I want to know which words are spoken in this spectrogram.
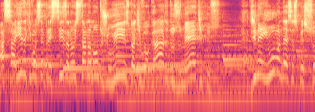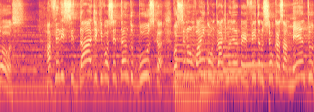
A saída que você precisa não está na mão do juiz, do advogado, dos médicos, de nenhuma dessas pessoas. A felicidade que você tanto busca, você não vai encontrar de maneira perfeita no seu casamento,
